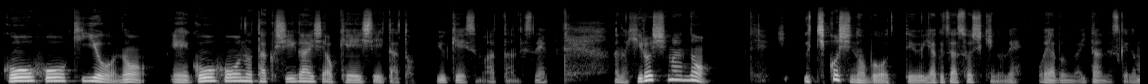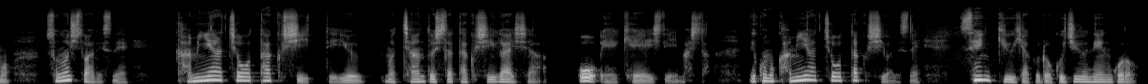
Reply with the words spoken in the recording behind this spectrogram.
合法企業の、えー、合法のタクシー会社を経営していたというケースもあったんですね。あの、広島の内越信夫っていうヤクザ組織のね、親分がいたんですけども、その人はですね、神谷町タクシーっていう、まあ、ちゃんとしたタクシー会社を、えー、経営していました。で、この神谷町タクシーはですね、1960年頃、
